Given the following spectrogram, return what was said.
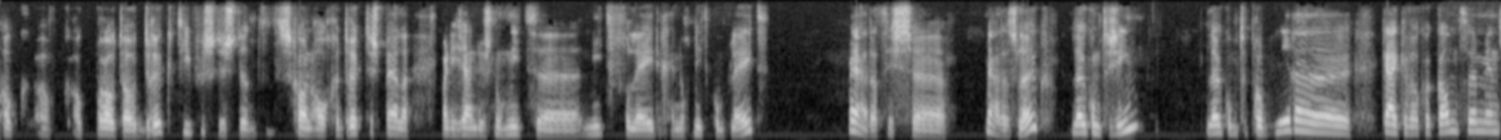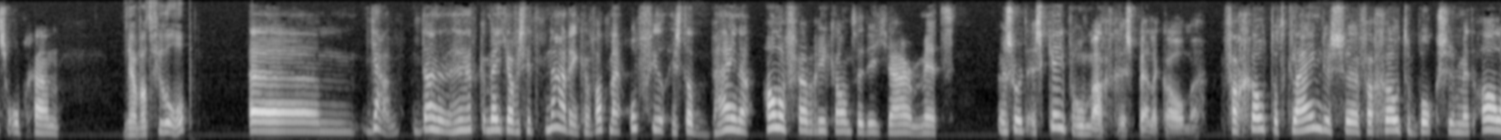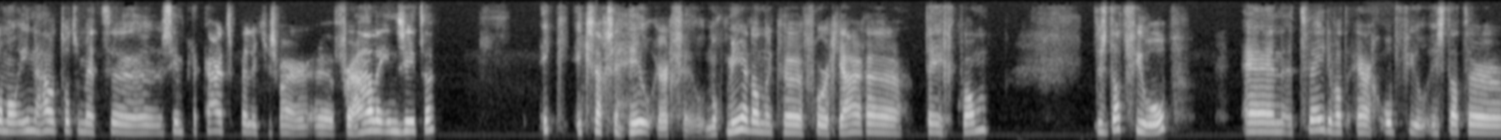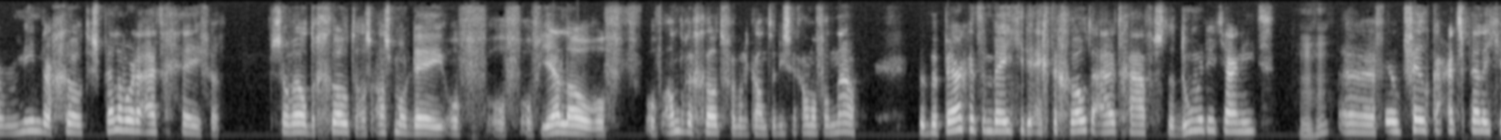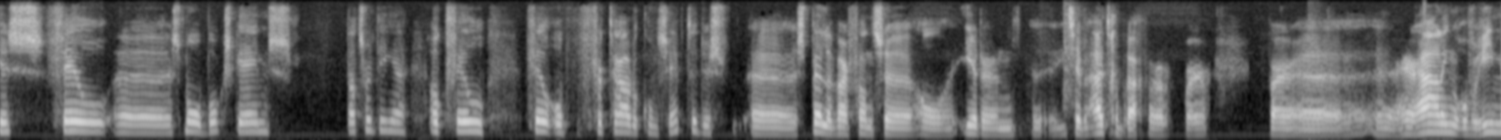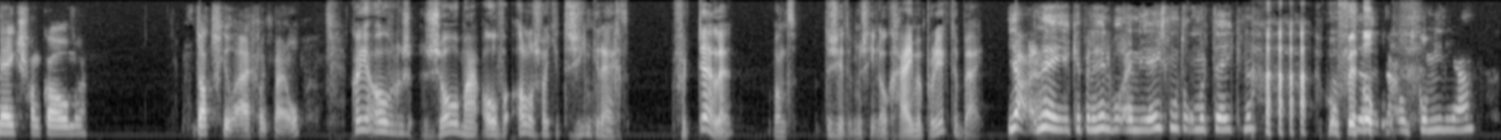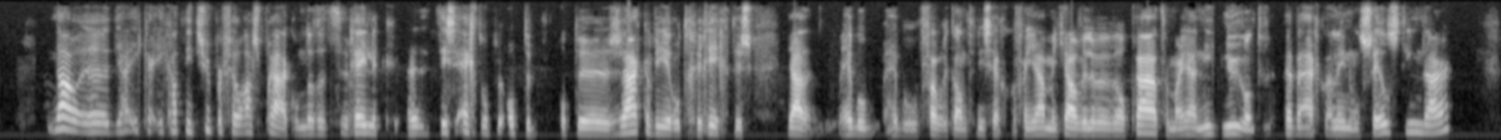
ook, ook, ook proto-druktypes. Dus dat is gewoon al gedrukte spellen, maar die zijn dus nog niet, niet volledig en nog niet compleet. Maar ja, dat is, ja, dat is leuk. Leuk om te zien. Leuk om te proberen. kijken welke kant mensen opgaan. Ja, wat viel op? Ehm, ja, daar heb ik een beetje over zitten nadenken. Wat mij opviel is dat bijna alle fabrikanten dit jaar met een soort escape room-achtige spellen komen. Van groot tot klein, dus uh, van grote boxen met allemaal inhoud tot en met uh, simpele kaartspelletjes waar uh, verhalen in zitten. Ik, ik zag ze heel erg veel. Nog meer dan ik vorig jaar tegenkwam. Dus dat viel op. En het tweede wat erg opviel is dat er minder grote spellen worden uitgegeven zowel de grote als Asmodee of, of, of Yellow of, of andere grote fabrikanten, die zeggen allemaal van nou, we beperken het een beetje, de echte grote uitgaves, dat doen we dit jaar niet. Mhm. Eh, veel, veel kaartspelletjes, veel uh, small box games, dat soort dingen. Ook veel, veel op vertrouwde concepten, dus uh, spellen waarvan ze al eerder een, iets hebben uitgebracht, waar, waar, waar herhalingen of remakes van komen dat viel eigenlijk mij op. Kan je overigens zomaar over alles wat je te zien krijgt vertellen? Want er zitten misschien ook geheime projecten bij. Ja, nee, ik heb een heleboel NDA's moeten ondertekenen. Hoeveel? Dat, uh, daar ontkom je niet aan. Nou, uh, ja, ik, ik had niet super veel afspraken, omdat het redelijk. Uh, het is echt op, op, de, op de zakenwereld gericht. Dus ja, een heleboel, heleboel fabrikanten die zeggen van ja, met jou willen we wel praten, maar ja, niet nu, want we hebben eigenlijk alleen ons sales team daar.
